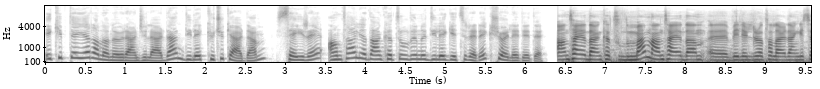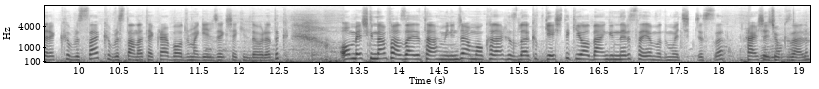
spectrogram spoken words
Ekipte yer alan öğrencilerden Dilek Küçükerdem, seyre Antalya'dan katıldığını dile getirerek şöyle dedi. Antalya'dan katıldım ben. Antalya'dan e, belirli rotalardan geçerek Kıbrıs'a, Kıbrıs'tan da tekrar Bodrum'a gelecek şekilde uğradık. 15 günden fazlaydı tahminince ama o kadar hızlı akıp geçti ki yol ben günleri sayamadım açıkçası. Her şey çok güzeldi.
